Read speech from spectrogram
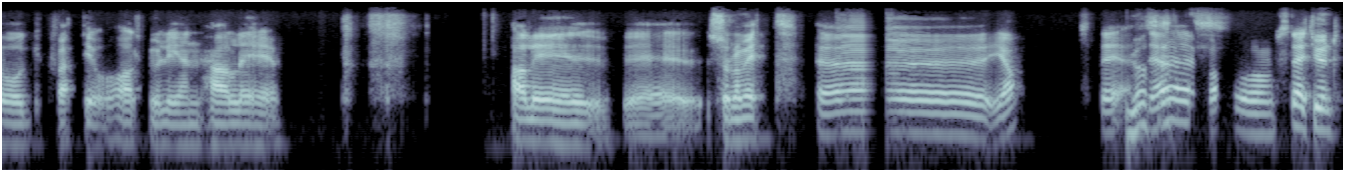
og kvetti og alt mulig en herlig herlig eh. Uh, ja. Det, det er bare å stay tuned.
